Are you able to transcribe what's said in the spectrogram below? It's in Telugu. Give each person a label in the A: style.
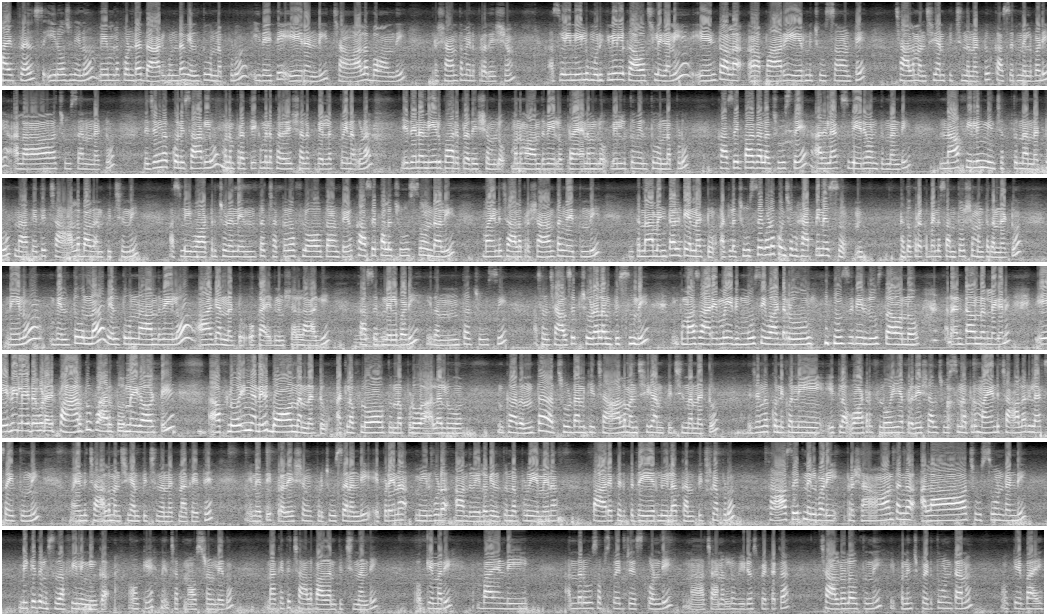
A: హాయ్ ఫ్రెండ్స్ ఈరోజు నేను వేములకొండ దారి గుండా వెళ్తూ ఉన్నప్పుడు ఇదైతే ఎయిర్ అండి. చాలా బాగుంది. ప్రశాంతమైన ప్రదేశం. అసలు ఈ నీళ్ళు మురికి నీళ్ళు కావచ్చులే కానీ ఏంటో అలా పారే ఎయిర్ని చూస్తూ ఉంటే చాలా మంచిగా అనిపించింది అన్నట్టు. కాసేపు నిలబడి అలా చూశాను అన్నట్టు. నిజంగా కొన్నిసార్లు మనం ప్రత్యేకమైన ప్రదేశాలకు వెళ్ళకపోయినా కూడా ఏదైనా నీరు పారే ప్రదేశంలో మనం ఆంధ్రవేలో ప్రయాణంలో వెళుతూ వెళ్తూ ఉన్నప్పుడు కాసేపు అలా చూస్తే ఆ రిలాక్స్ వేరే ఉంటుందండి. నా ఫీలింగ్ నేను చెప్తున్నా అన్నట్టు నాకైతే చాలా బాగా అనిపించింది. అసలు ఈ వాటర్ చూడండి ఎంత చక్కగా ఫ్లో అవుతూ ఉంటాయో. కాసేపు అలా చూస్తూ ఉండాలి. మైండ్ చాలా ప్రశాంతంగా అవుతుంది. ఇంకా నా మెంటాలిటీ అన్నట్టు అట్లా చూస్తే కూడా కొంచెం హ్యాపీనెస్ అదొక రకమైన సంతోషం ఉంటుంది అన్నట్టు నేను వెళ్తూ ఉన్నా వెళ్తూ ఉన్న ఆన్ ద వేలో ఆగి అన్నట్టు. ఒక ఐదు నిమిషాలు ఆగి కాసేపు నిలబడి ఇదంతా చూసి అసలు చాలాసేపు చూడాలనిపిస్తుంది. ఇంకా మా సార్ ఏమో ఇది మూసి వాటరు మూసి నీళ్ళు చూస్తూ ఉన్నావు అని అంటా ఉన్నారులే కానీ ఏ నీళ్ళైనా కూడా అది పారుతూ పారుతూ ఉన్నాయి కాబట్టి ఆ ఫ్లోయింగ్ అనేది బాగుంది అన్నట్టు అట్లా ఫ్లో అవుతున్నప్పుడు అలలు ఇంకా అదంతా చూడడానికి చాలా మంచిగా అనిపించింది అన్నట్టు నిజంగా కొన్ని కొన్ని ఇట్లా వాటర్ ఫ్లో అయ్యే ప్రదేశాలు చూస్తున్నప్పుడు మైండ్ చాలా రిలాక్స్ అవుతుంది. మైండ్ చాలా మంచిగా అనిపించింది అన్నట్టు నాకైతే. నేనైతే ఈ ప్రదేశం ఇప్పుడు చూశానండి. ఎప్పుడైనా మీరు కూడా ఆంధ్రవేలో వెళ్తున్నప్పుడు ఏమైనా పారే పెద్ద పెద్ద ఏర్లు ఇలా కనిపించినప్పుడు కాసేపు నిలబడి ప్రశాంతంగా అలా చూస్తూ ఉండండి. మీకే తెలుస్తుంది ఆ ఫీలింగ్ ఇంకా. ఓకే నేను చెప్పిన అవసరం లేదు. నాకైతే చాలా బాగా అనిపించిందండి. ఓకే మరి బాయ్ అండి. అందరూ సబ్స్క్రైబ్ చేసుకోండి. నా ఛానల్లో వీడియోస్ పెట్టక చాలా రోజులు అవుతుంది. ఇప్పటి నుంచి పెడుతూ ఉంటాను. Okay bye.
